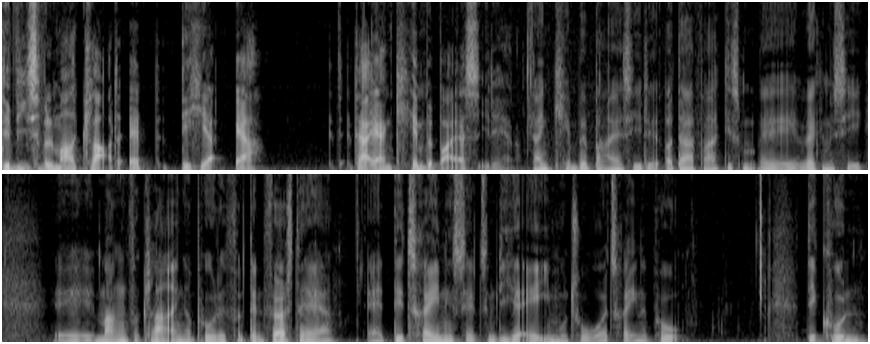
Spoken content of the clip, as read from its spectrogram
det viser vel meget klart, at det her er der er en kæmpe bias i det her. Der er en kæmpe bias i det, og der er faktisk, øh, hvad kan man sige, øh, mange forklaringer på det. For den første er, at det træningssæt, som de her AI-motorer er trænet på, det kun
